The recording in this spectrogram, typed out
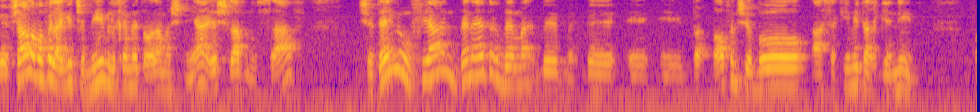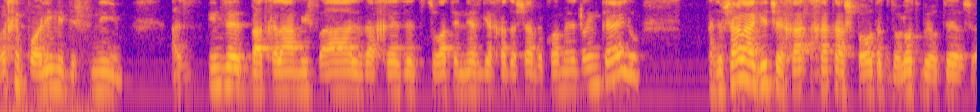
ואפשר לבוא ולהגיד שממלחמת העולם השנייה יש שלב נוסף, שדי מאופיין בין היתר אה, באופן שבו העסקים מתארגנים, או איך הם פועלים מבפנים. אז אם זה בהתחלה המפעל ואחרי זה צורת אנרגיה חדשה וכל מיני דברים כאלו, אז אפשר להגיד שאחת ההשפעות הגדולות ביותר של,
